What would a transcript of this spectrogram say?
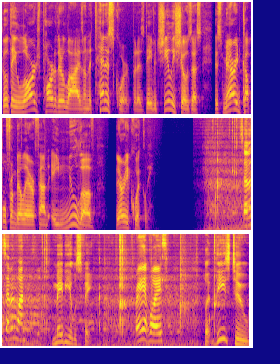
built a large part of their lives on the tennis court, but as David Sheely shows us, this married couple from Belleair found a new love very quickly. 771. Maybe it was fate. Bring it, boys. But these two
